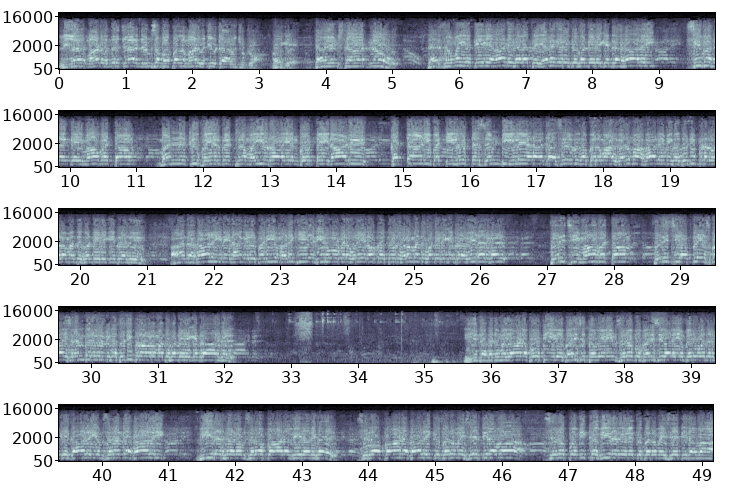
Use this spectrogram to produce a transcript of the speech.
நீங்க மாடு வந்துருச்சுன்னா ரெண்டு நிமிஷம் பாப்பா மாடு வெட்டி விட்டு ஆரம்பிச்சு விட்டுருவோம் ஓகே. டைம் ஸ்டார்ட் நவ தற்சமயத்திலே ஆடுகளத்தை அலங்கரித்துக் கொண்டிருக்கின்ற காலை சிவகங்கை மாவட்டம் மண்ணுக்கு பெயர் பெற்ற மயில்ராயன் கோட்டை நாடு கட்டாணிப்பட்டி லோட்டஸ் எம்டி இளையராஜா சேவக பெருமாள் கருமா காலை மிக துடிப்புடன் வளம் வந்து கொண்டிருக்கின்றது. அந்த காலையினை நாங்கள் படியும் அடக்கியே தீர்வோம் என ஒரே நோக்கத்தோடு வளம் வந்து கொண்டிருக்கின்ற வீரர்கள் திருச்சி மாவட்டம் திருச்சி அப்ளேஸ் பாய்ஸ் நண்பர்கள் மிக துடிப்புடன் வந்து கொண்டிருக்கின்றார்கள். இந்த கடுமையான போட்டியிலே பரிசு தொகையினையும் சிறப்பு பரிசுகளையும் பெறுவதற்கு காலையும் சிறந்த காலை வீரர்களும் சிறப்பான வீரர்கள். சிறப்பான காலைக்கு பெருமை சேர்த்திடவா? சிறப்பு மிக்க வீரர்களுக்கு பெருமை சேர்த்திடவா?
